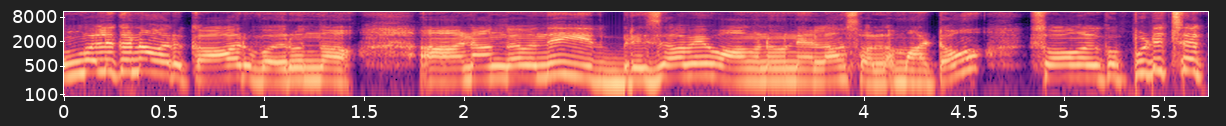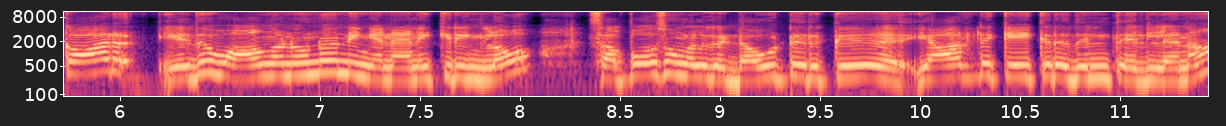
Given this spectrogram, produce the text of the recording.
உங்களுக்குன்னு ஒரு கார் வரும் தான் நாங்கள் வந்து இது பிரிஸாவே வாங்கணும்னு எல்லாம் சொல்ல மாட்டோம். ஸோ உங்களுக்கு பிடிச்ச கார் எது வாங்கணும்னு நீங்கள் நினைக்கிறீங்களோ சப்போஸ் உங்களுக்கு டவுட் இருக்குது யார்கிட்ட கேட்குறதுன்னு தெரியலனா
